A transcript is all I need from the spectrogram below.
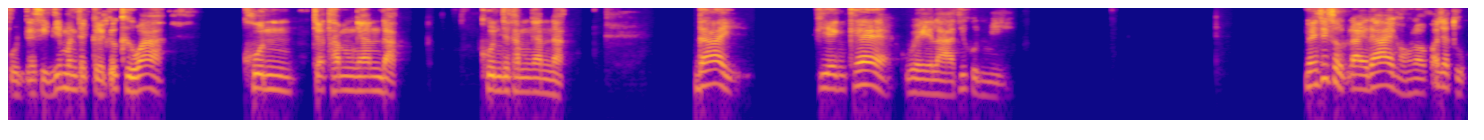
คุณ แต่สิ่งที่มันจะเกิดก็คือว่า คุณจะทำงานดัก คุณจะทำงานหนัก ได้เพียงแค่เวลาที่คุณมี ในที่สุดรายได้ของเราก็จะถูก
